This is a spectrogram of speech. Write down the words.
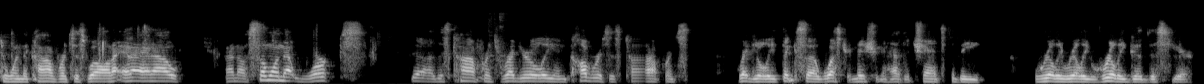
to win the conference as well. And I, and I know I know someone that works uh, this conference regularly and covers this conference regularly thinks uh, Western Michigan has a chance to be really, really, really good this year,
